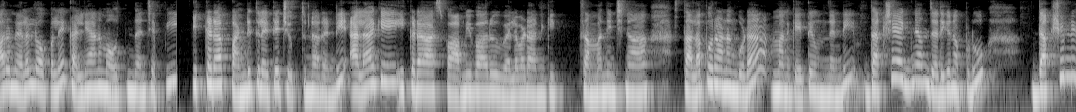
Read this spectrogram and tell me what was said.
ఆరు నెలల లోపలే కళ్యాణం అవుతుందని చెప్పి ఇక్కడ పండితులైతే చెప్తున్నారండి. అలాగే ఇక్కడ స్వామివారు వెలవడానికి సంబంధించిన స్థల పురాణం కూడా మనకైతే ఉందండి. దక్షయజ్ఞం జరిగినప్పుడు దక్షుణ్ణి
